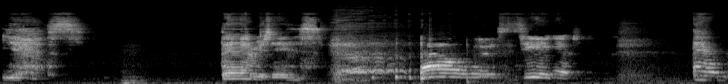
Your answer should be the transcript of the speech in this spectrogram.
yes, there it is. now we're seeing it. And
